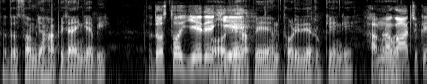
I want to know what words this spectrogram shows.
तो दोस्तों हम यहाँ पे जाएँगे अभी। तो दोस्तों ये देखिए यहाँ पे हम थोड़ी देर रुकेंगे हम लोग आ चुके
